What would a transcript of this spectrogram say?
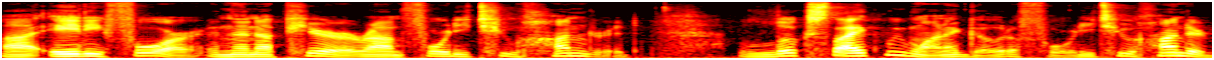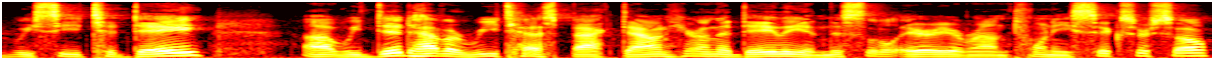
uh, 84 and then up here around 4200 looks like we want to go to 4200 we see today uh, we did have a retest back down here on the daily in this little area around 26 or so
